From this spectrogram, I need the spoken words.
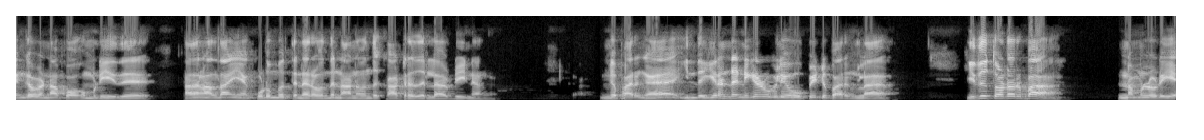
எங்கே வேணால் போக முடியுது. அதனால தான் என் குடும்பத்தினரை வந்து நான் வந்து காட்டுறதில்ல அப்படின்னாங்க. இங்கே பாருங்கள் இந்த இரண்டு நிகழ்வுகளையும் ஒப்பிட்டு பாருங்களேன். இது தொடர்பாக நம்மளுடைய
